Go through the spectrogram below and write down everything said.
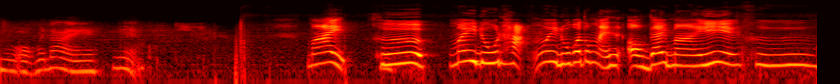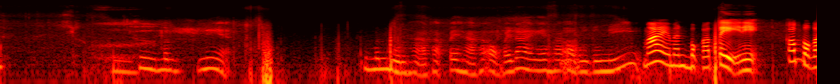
หนูออกไม่ได้ไงเนี่ยไม่คือไม่ดูถังไม่รู้ว่าตรงไหนออกได้ไหมคือ คือมันเนี่ยคือมันหมุนหาทางไปหาทางออกไม่ได้ไงทางออกอยู่ตรงนี้ ไม่มันปกตินี่ ก็ปก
